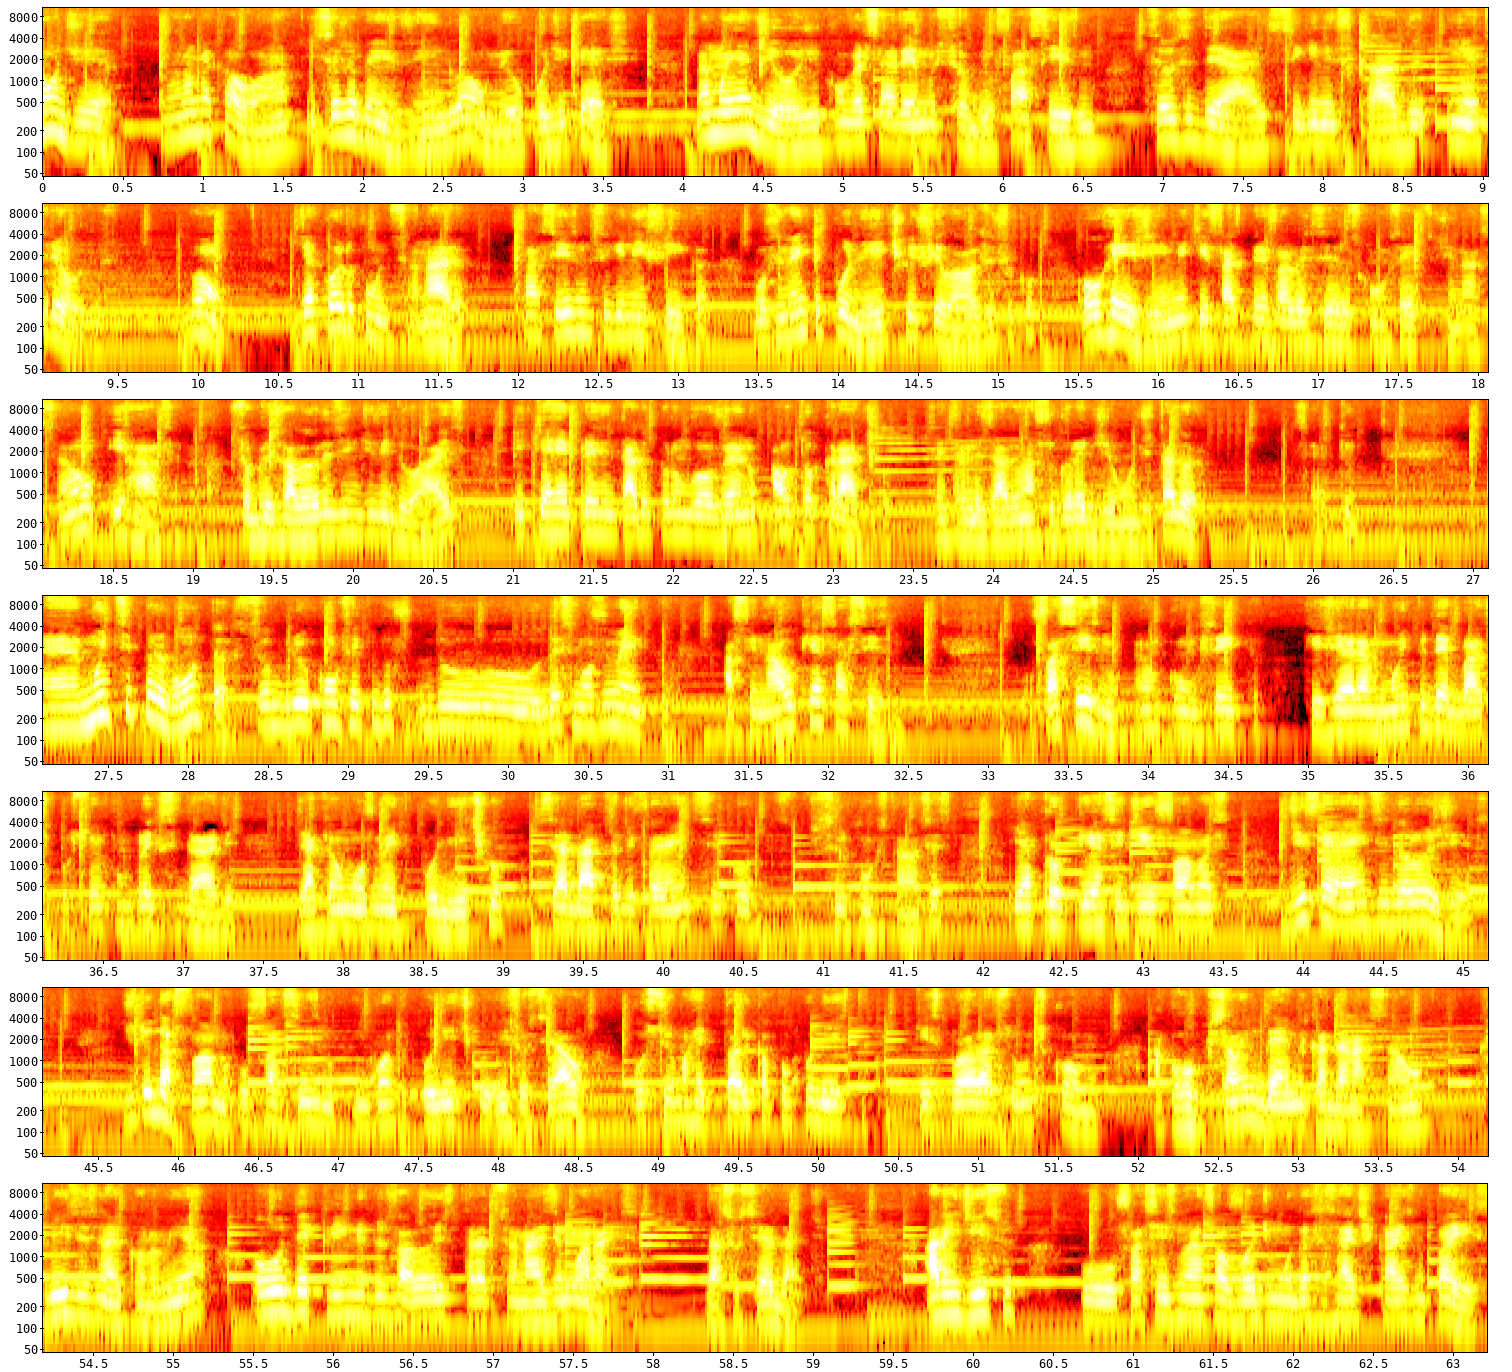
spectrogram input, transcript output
Bom dia, meu nome é Cauã e seja bem-vindo ao meu podcast. Na manhã de hoje conversaremos sobre o fascismo, seus ideais, significado e entre outros. Bom, de acordo com o dicionário, fascismo significa movimento político e filosófico ou regime que faz prevalecer os conceitos de nação e raça sobre os valores individuais e que é representado por um governo autocrático, centralizado na figura de um ditador. Certo? É, muito se pergunta sobre o conceito do, do, desse movimento. Afinal, o que é fascismo? O fascismo é um conceito que gera muito debate por sua complexidade, já que é um movimento político que se adapta a diferentes circunstâncias e apropria-se de formas diferentes de ideologias. De toda forma, o fascismo, enquanto político e social, possui uma retórica populista que explora assuntos como a corrupção endêmica da nação, crises na economia ou o declínio dos valores tradicionais e morais da sociedade. Além disso, o fascismo é a favor de mudanças radicais no país.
